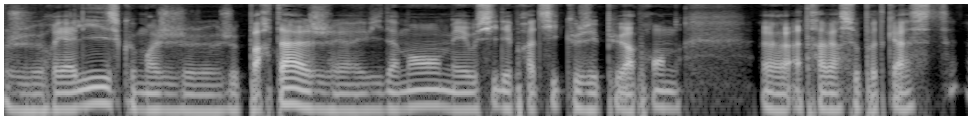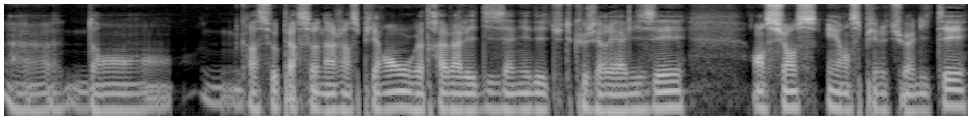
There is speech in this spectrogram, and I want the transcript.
réalise, que moi je, partage évidemment, mais aussi des pratiques que j'ai pu apprendre à travers ce podcast, dans, grâce aux personnages inspirants ou à travers les dix années d'études que j'ai réalisées en sciences et en spiritualité,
